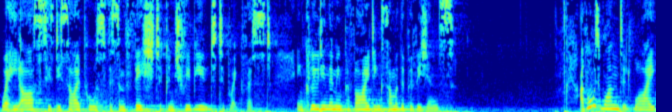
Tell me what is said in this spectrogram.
where he asks his disciples for some fish to contribute to breakfast, including them in providing some of the provisions. I've always wondered why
